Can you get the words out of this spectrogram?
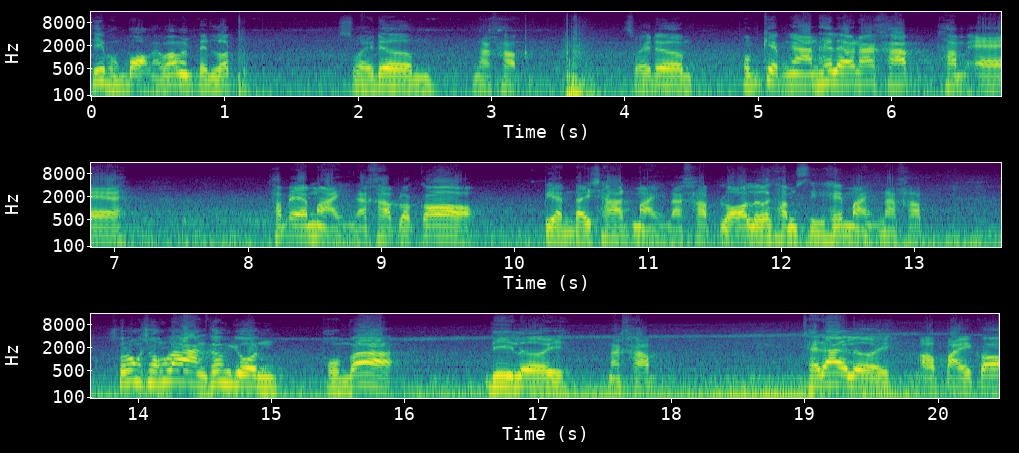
ที่ผมบอกไงว่ามันเป็นรถสวยเดิมนะครับ สวยเดิม ผมเก็บงานให้แล้วนะครับทำแอร์ทำแอร์ใหม่นะครับ แล้วก็เปลี่ยนไดชาร์จใหม่นะครับล้อเลอะทำสีให้ใหม่นะครับช่วงลงช่วงล่างเครื่องยนต์ ผมว่าดีเลยนะครับ ใช้ได้เลย เอาไปก็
